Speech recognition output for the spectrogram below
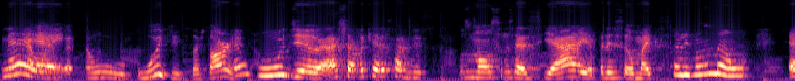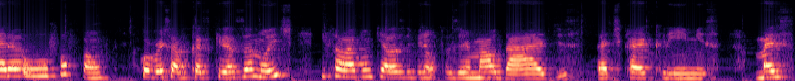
Né? É, é o Woody da Story? É o Woody, eu achava que era, sabe, os monstros S.A. e apareceu o Mike Sullivan, não. Era o fofão. Conversavam com as crianças à noite e falavam que elas deveriam fazer maldades, praticar crimes. Mas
